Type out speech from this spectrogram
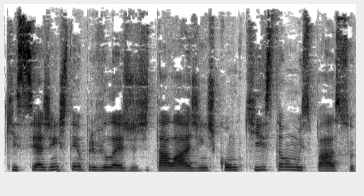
que se a gente tem o privilégio de estar tá lá, a gente conquista um espaço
